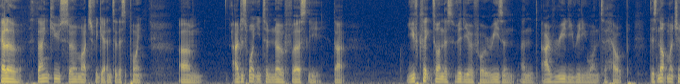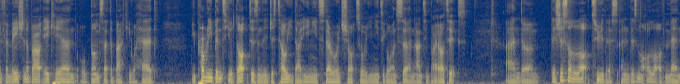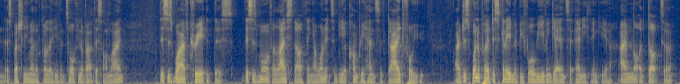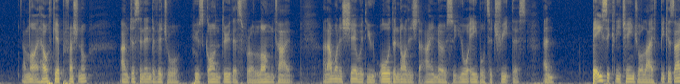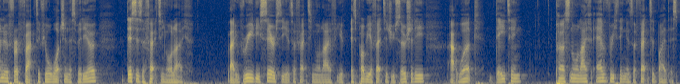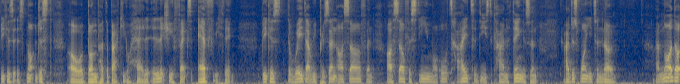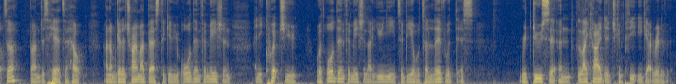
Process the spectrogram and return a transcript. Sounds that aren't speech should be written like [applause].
Hello, thank you so much for getting to this point. Um, I just want you to know, firstly, that you've clicked on this video for a reason, and I really, really want to help. There's not much information about AKN or bumps at the back of your head. You've probably been to your doctors and they just tell you that you need steroid shots or you need to go on certain antibiotics. And um, there's just a lot to this, and there's not a lot of men, especially men of color, even talking about this online. This is why I've created this. This is more of a lifestyle thing. I want it to be a comprehensive guide for you. I just want to put a disclaimer before we even get into anything here. I am not a doctor. I'm not a healthcare professional. I'm just an individual who's gone through this for a long time. And I want to share with you all the knowledge that I know so you're able to treat this and basically change your life. Because I know for a fact if you're watching this video, this is affecting your life like really seriously it's affecting your life. You it's probably affected you socially at work dating personal life. Everything is affected by this because it's not just oh a bump at the back of your head. It, it literally affects everything because the way that we present ourselves and our self-esteem are all tied to these kind of things. And i just want you to know i'm not a doctor but i'm just here to help. And i'm going to try my best to give you all the information and equip you with all the information that you need to be able to live with this, reduce it, and like I did, completely get rid of it.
